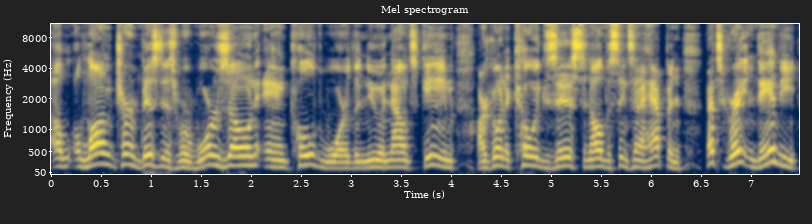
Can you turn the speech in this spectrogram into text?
a, a long term business where Warzone and Cold War, the new announced game, are going to coexist and all these things going to happen. That's great and dandy,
